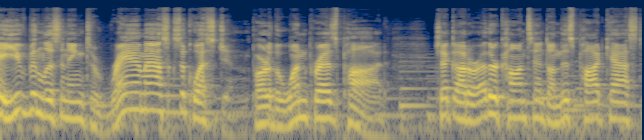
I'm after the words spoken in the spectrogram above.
Hey, you've been listening to Ram Asks a Question, part of the One Pres Pod. Check out our other content on this podcast.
